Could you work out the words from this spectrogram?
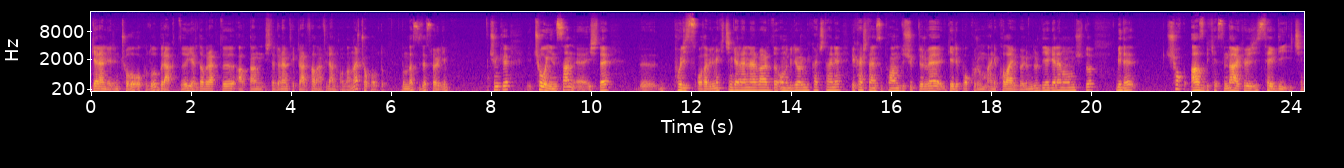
gelenlerin çoğu okulu bıraktı, yarıda bıraktı, alttan işte dönem tekrarı falan filan olanlar çok oldu. Bunu da size söyleyeyim. Çünkü çoğu insan e, işte e, polis olabilmek için gelenler vardı. Onu biliyorum birkaç tane. Birkaç tanesi puanı düşüktür ve gelip okurum hani kolay bir bölümdür diye gelen olmuştu. Bir de çok az bir kesimde arkeolojiyi sevdiği için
